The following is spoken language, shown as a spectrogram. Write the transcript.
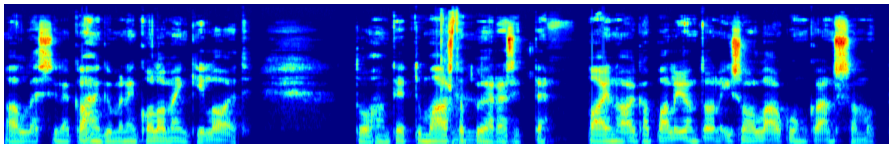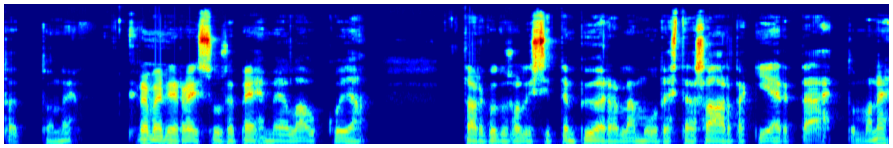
alle sinne 23 kiloa. tuohon tietty maastopyörä mm. sitten painaa aika paljon tuon ison laukun kanssa, mutta tuonne gravelireissuun se pehmeä laukku ja tarkoitus olisi sitten pyörällä muuten sitä saarta kiertää, että tuommoinen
